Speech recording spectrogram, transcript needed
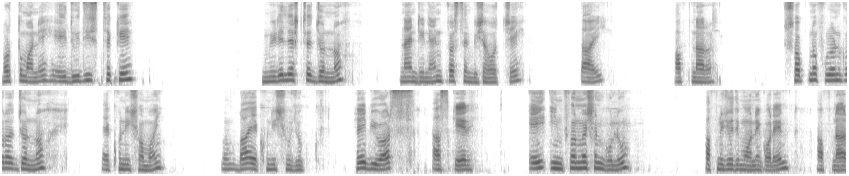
বর্তমানে এই দুই দেশ থেকে মিডল ইস্টের জন্য নাইনটি নাইন পার্সেন্ট ভিসা হচ্ছে, তাই আপনার স্বপ্ন পূরণ করার জন্য এখনই সময় বা এখনই সুযোগ। হে ভিউয়ার্স আজকের এই ইনফরমেশনগুলো আপনি যদি মনে করেন আপনার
